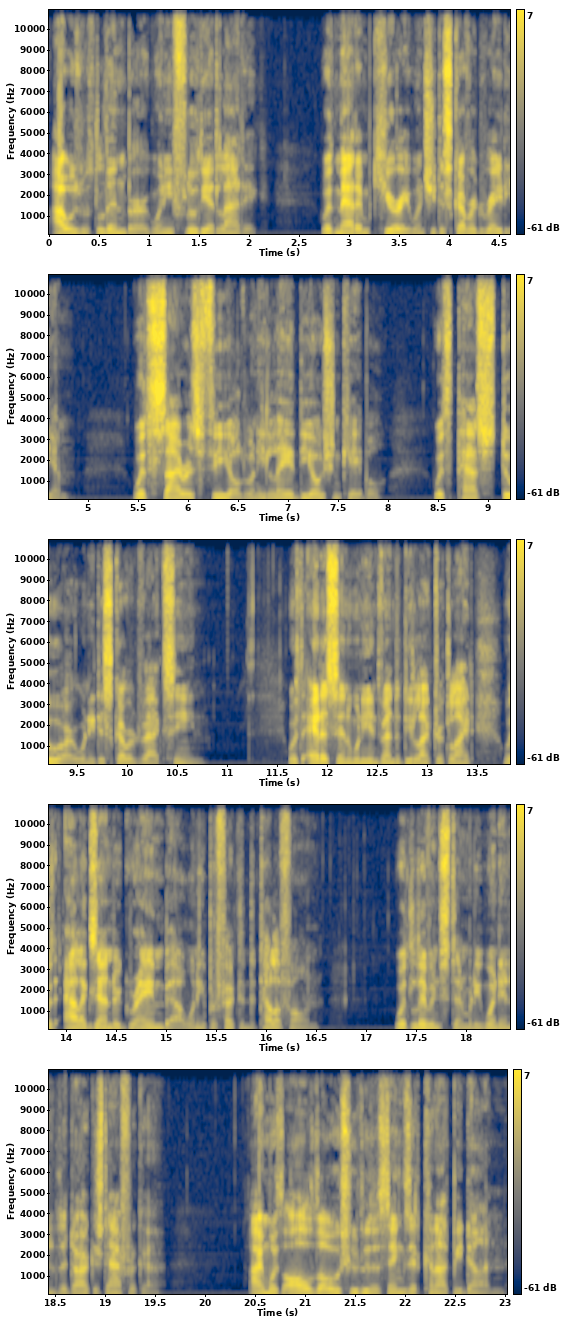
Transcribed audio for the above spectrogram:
I was with Lindbergh when he flew the Atlantic, with Madame Curie when she discovered radium, with Cyrus Field when he laid the ocean cable, with Pasteur when he discovered vaccine, with Edison when he invented the electric light, with Alexander Graham Bell when he perfected the telephone, with Livingstone when he went into the darkest Africa. I am with all those who do the things that cannot be done.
